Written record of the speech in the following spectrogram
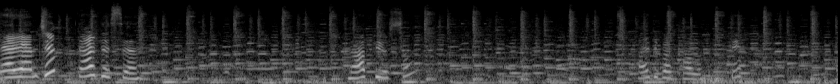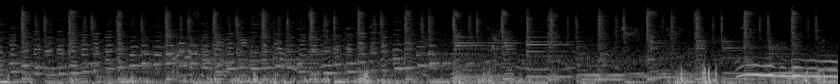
Meryemciğim neredesin? Ne yapıyorsun? Hadi bakalım. Huu.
